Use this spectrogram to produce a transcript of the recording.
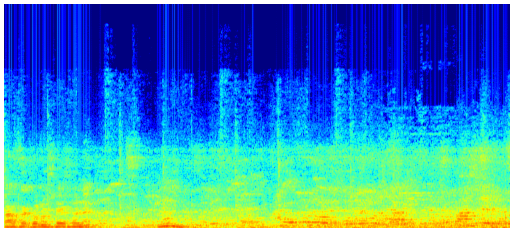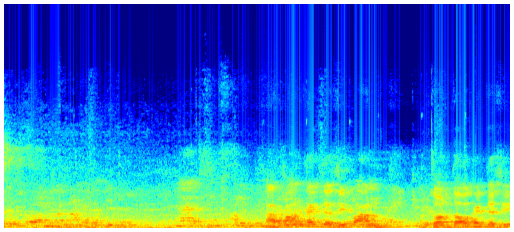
কাজ এখনও শেষ হয় না আর পান খাইতেছি, পান। জ্বর দাও খাইতেছি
